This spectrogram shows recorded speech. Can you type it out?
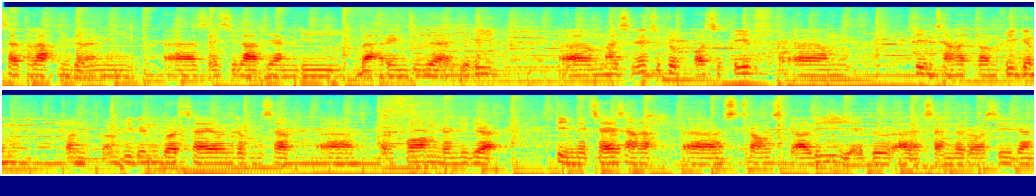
saya telah menjalani uh, sesi latihan di Bahrain juga. Jadi um, hasilnya cukup positif. Um, tim sangat confident, confident buat saya untuk bisa uh, perform dan juga teammate saya sangat uh, strong sekali yaitu Alexander Rossi dan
